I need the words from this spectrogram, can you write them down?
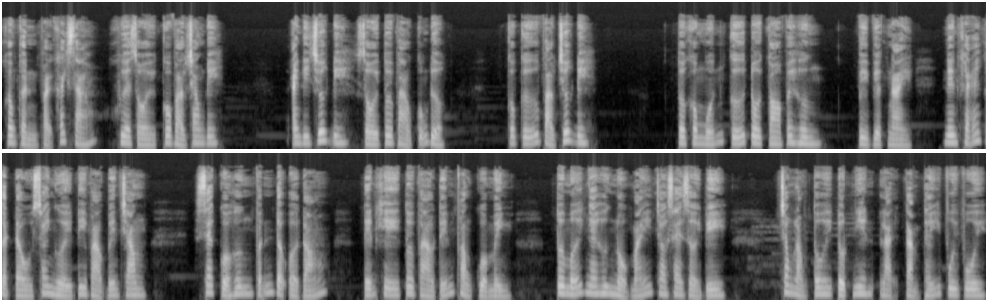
Không cần phải khách sáo, khuya rồi cô vào trong đi. Anh đi trước đi rồi tôi vào cũng được. Cô cứ vào trước đi. Tôi không muốn cứ đôi co với Hưng vì việc này nên khẽ gật đầu xoay người đi vào bên trong. Xe của Hưng vẫn đậu ở đó. Đến khi tôi vào đến phòng của mình, tôi mới nghe Hưng nổ máy cho xe rời đi. Trong lòng tôi đột nhiên lại cảm thấy vui vui.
